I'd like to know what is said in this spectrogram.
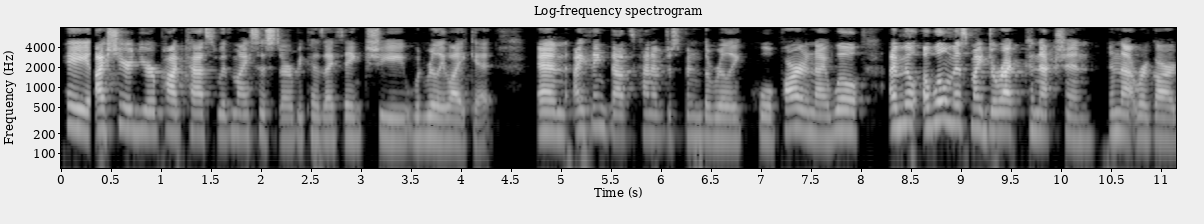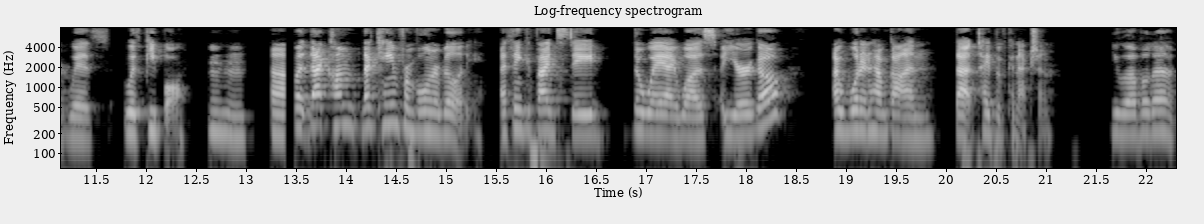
"Hey, I shared your podcast with my sister because I think she would really like it." And I think that's kind of just been the really cool part and I will I will, I will miss my direct connection in that regard with with people. Mhm. Uh, but that come that came from vulnerability. I think if I'd stayed the way I was a year ago, I wouldn't have gotten that type of connection. You leveled up.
